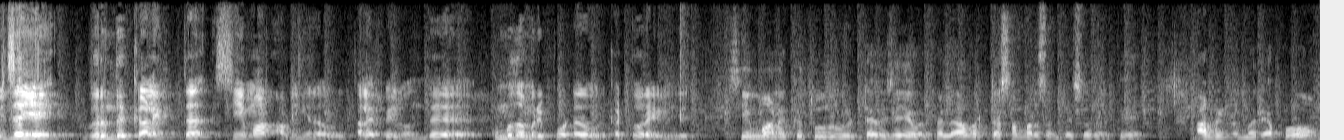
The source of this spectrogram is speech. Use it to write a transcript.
விஜயை விருந்துக்கு அழைத்த சீமான் அப்படிங்கிற ஒரு தலைப்பில் வந்து குமுதம் ரிப்போர்ட்டர் ஒரு கட்டுரை எழுதியிருக்கு. சீமானுக்கு தூது விட்ட விஜய் அவர்கள் அவர்கிட்ட சமரசம் பேசுவதற்கு அப்படின்ற மாதிரி. அப்போது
